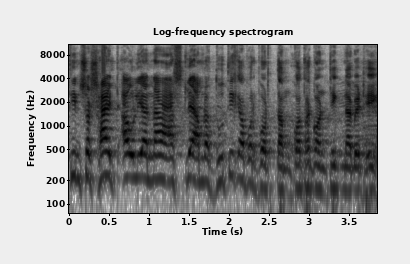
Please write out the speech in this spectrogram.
তিনশো ষাট আউলিয়া না আসলে আমরা ধুতি কাপড় পরতাম। কথা কন ঠিক না বেঠিক?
